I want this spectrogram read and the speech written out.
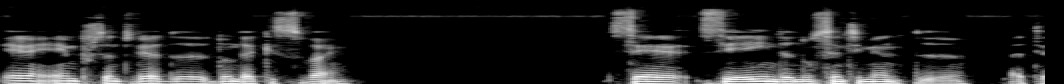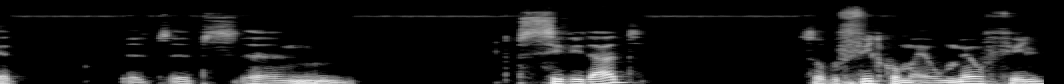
é, é importante ver de, de, onde é que isso vem. Se é, se é ainda num sentimento de até de, de, de, possessividade sobre o filho, como é o meu filho,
